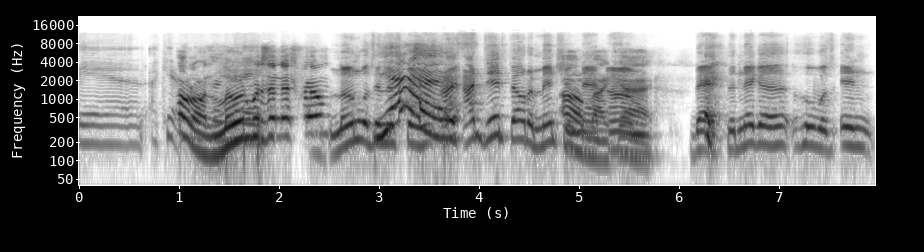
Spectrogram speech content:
And I can't Hold on, Loon name. was in this film. Loon was in Yes! this film. I, I did fail to mention Oh that my um, God. that the nigga who was in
